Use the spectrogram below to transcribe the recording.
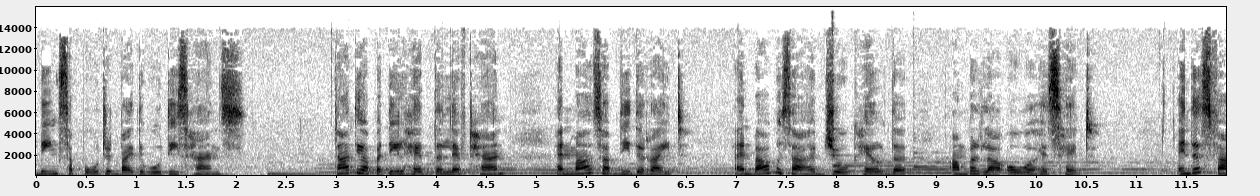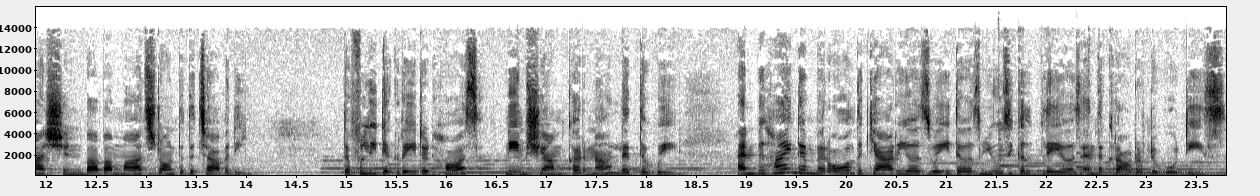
being supported by devotees' hands. Tatya Patil held the left hand and Malsapati the right, and Babu Sahib Jog held the umbrella over his head. In this fashion, Baba marched on to the Chavadi. The fully decorated horse, named Shyam Karna, led the way, and behind him were all the carriers, waiters, musical players, and the crowd of devotees.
